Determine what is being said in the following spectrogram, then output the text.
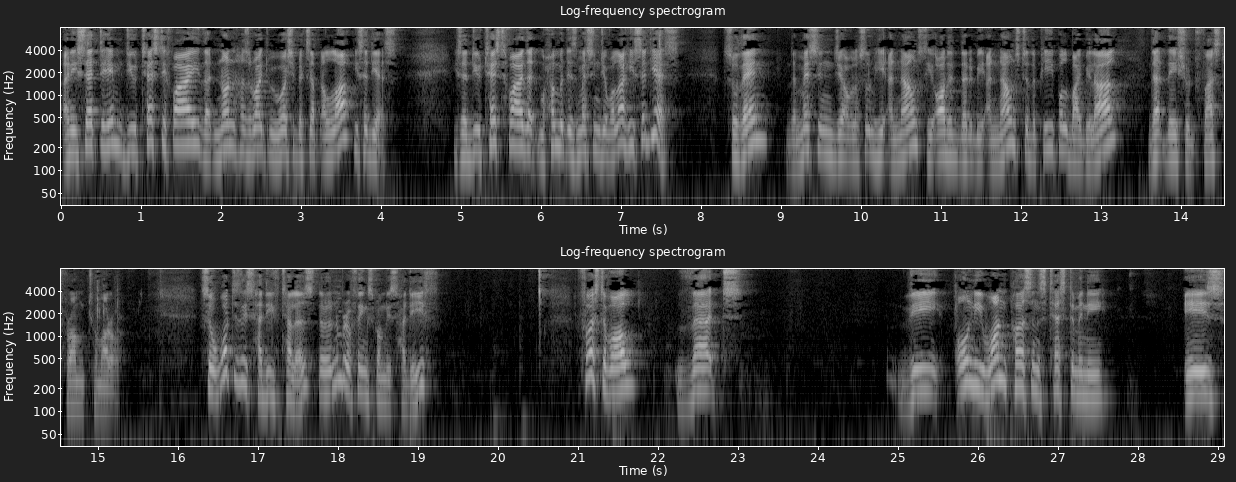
And he said to him, Do you testify that none has a right to be worshipped except Allah? He said, Yes. He said, Do you testify that Muhammad is Messenger of Allah? He said, Yes. So then the Messenger of Allah he announced, he ordered that it be announced to the people by Bilal that they should fast from tomorrow. So what does this hadith tell us? There are a number of things from this hadith. First of all, that the only one person's testimony is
